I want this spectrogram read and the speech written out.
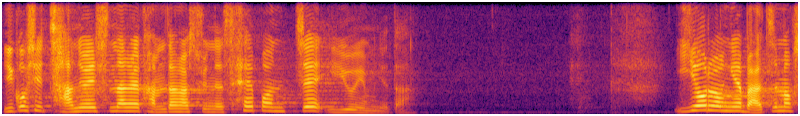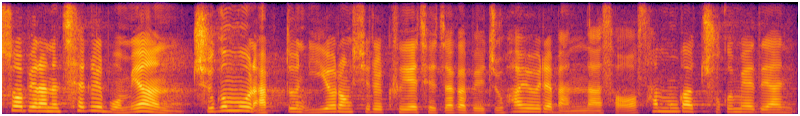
이것이 자녀의 신앙을 감당할 수 있는 세 번째 이유입니다. 이여령의 마지막 수업이라는 책을 보면 죽음을 앞둔 이여령 씨를 그의 제자가 매주 화요일에 만나서 삶과 죽음에 대한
